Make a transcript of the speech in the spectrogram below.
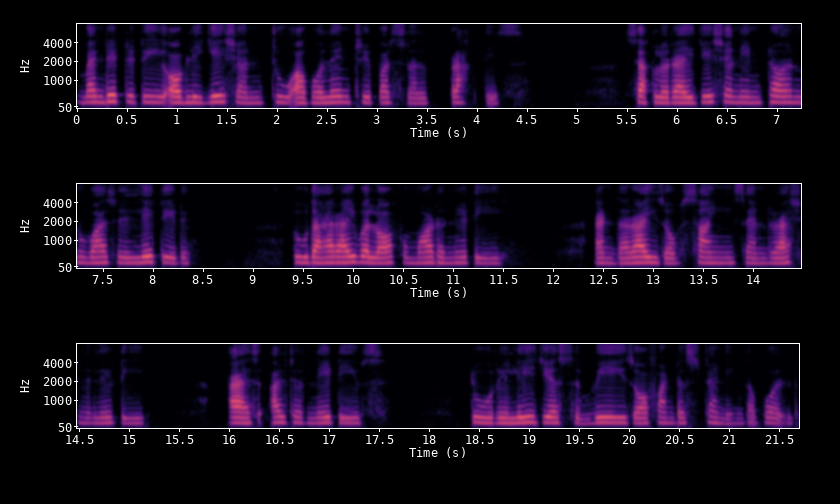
mandatory obligation to a voluntary personal practice. Secularization, in turn, was related to the arrival of modernity and the rise of science and rationality as alternatives to religious ways of understanding the world.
